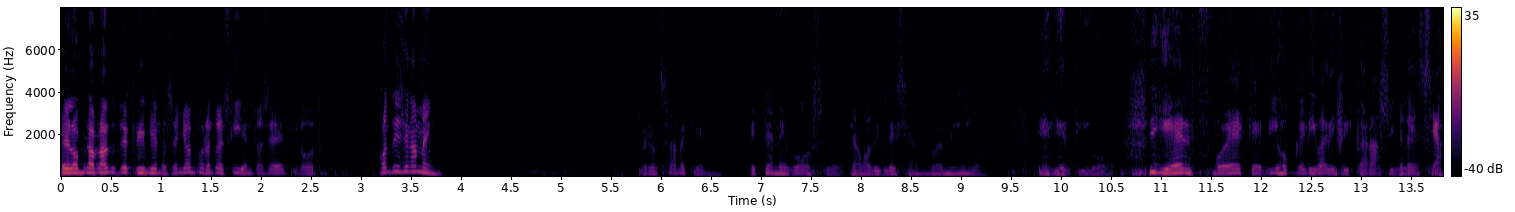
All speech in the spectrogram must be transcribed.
el hombre hablando, estoy escribiendo, Señor, pero entonces sí, entonces esto y lo otro. ¿Cuántos dicen amén? Pero ¿sabe qué? Este negocio llamado iglesia no es mío, es de Dios. Y Él fue que dijo que Él iba a edificar a su iglesia.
